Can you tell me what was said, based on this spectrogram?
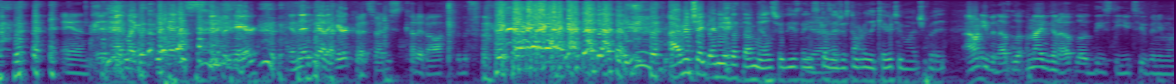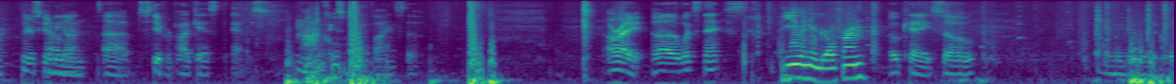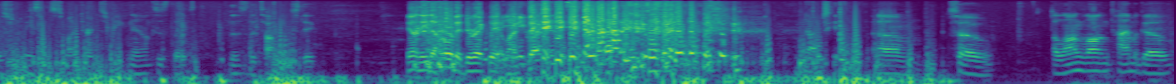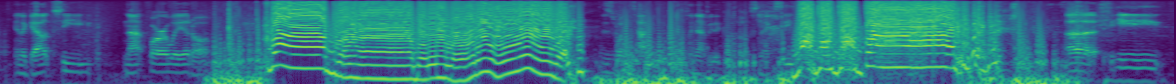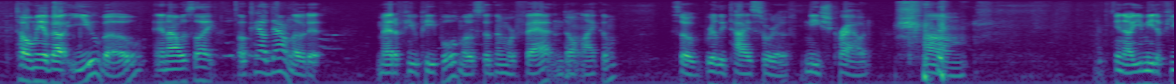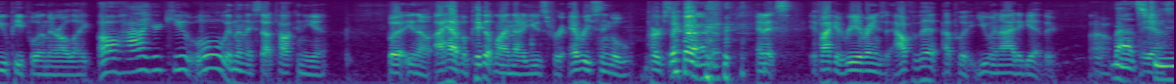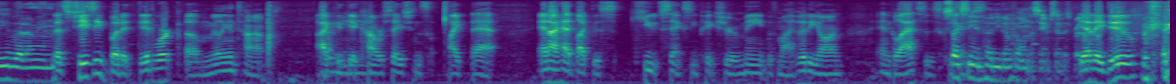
and it had like it had this stupid hair, and then he got a haircut, so I just cut it off for the. I haven't checked any of the thumbnails for these things because Yeah. I just don't really care too much. But I don't even upload. I'm not even gonna upload these to YouTube anymore. They're just gonna Oh, be yeah. on uh, just different podcast apps, ah, like cool. Spotify and stuff. All right, uh, what's next? You and your girlfriend. Okay, so I'm gonna move a little bit closer to me since it's my turn to speak now. This is the this is the talking stick. You don't need to hold it directly at my Any face. No, I'm just kidding. um, so a long, long time ago, in a galaxy not far away at all. This is why Ty will definitely not be the co-host next season. uh, he told me about Yubo, and I was like, okay, I'll download it. Met a few people, most of them were fat and don't like them. So really Ty's sort of niche crowd. Um, you know, you meet a few people and they're all like, "Oh, hi, you're cute." Oh, and then they stop talking to you. But you know, I have a pickup line that I use for every single person, and it's if I could rearrange the alphabet, I put you and I together. Oh. That's Yeah. cheesy, but I mean. That's cheesy, but it did work a million times. I, I could get conversations like that, and I had like this cute, sexy picture of me with my hoodie on and glasses. Sexy and hoodie don't go in the same sentence, brother. Yeah, they do. Girls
